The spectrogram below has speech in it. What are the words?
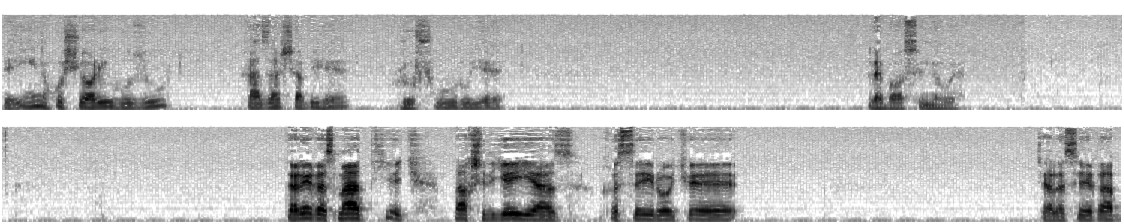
به این هوشیاری حضور غزل شبیه رفو روی لباس نوه. در این قسمت یک بخش دیگه ای از قصه ای رو که جلسه قبل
